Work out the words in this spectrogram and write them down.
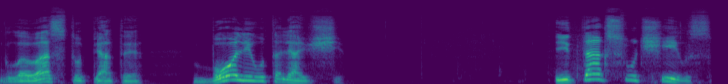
Глава 105. Боли утоляющие. И так случилось.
